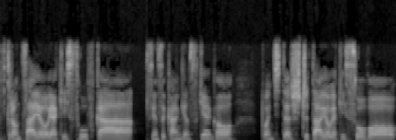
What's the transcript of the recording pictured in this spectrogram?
wtrącają jakieś słówka z języka angielskiego, bądź też czytają jakieś słowo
